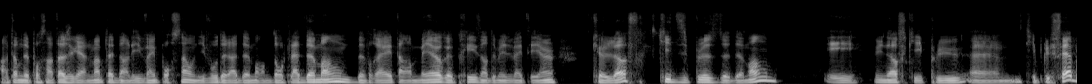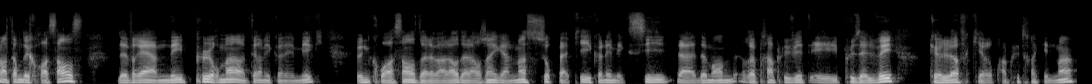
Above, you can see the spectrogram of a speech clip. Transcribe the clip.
en termes de pourcentage également, peut-être dans les 20% au niveau de la demande. Donc la demande devrait être en meilleure reprise en 2021 que l'offre, qui dit plus de demande, et une offre qui est, plus, euh, qui est plus faible en termes de croissance devrait amener purement en termes économiques une croissance de la valeur de l'argent également sur papier économique. Si la demande reprend plus vite et plus élevée que l'offre qui reprend plus tranquillement,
